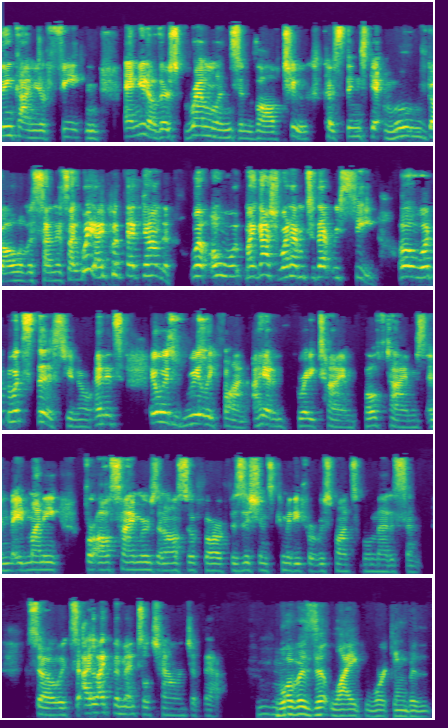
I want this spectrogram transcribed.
think on your feet. And and you know there's gremlins involved too because things get moved all of a sudden. It's like wait i put that down there. Well oh my gosh what happened to that receipt? Oh what what's this you know? And it's it was really fun. I had a great time both times and made money for alzheimer's and also for physicians committee for responsible medicine. So it's i like the mental challenge of that. Mm-hmm. what was it like working with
